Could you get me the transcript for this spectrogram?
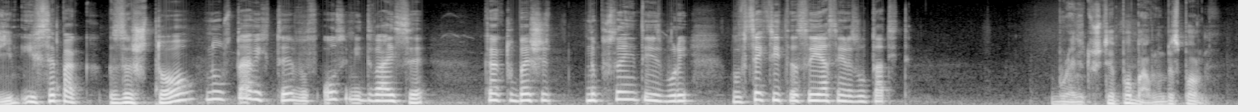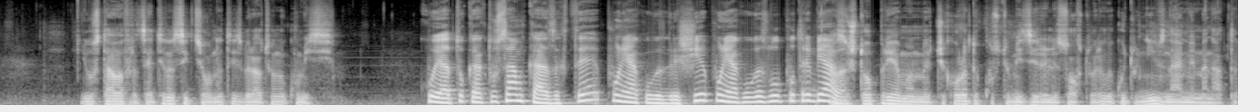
И И все пак, защо не оставихте в 8.20, както беше на последните избори, в секциите да са ясни резултатите? броенето ще е по-бавно, безспорно. И остава в ръцете на секционната избирателна комисия. Която, както сам казахте, понякога греши, а понякога А злоупотребява. защо приемаме, че хората костюмизирали софтуера, на които ние знаем имената,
